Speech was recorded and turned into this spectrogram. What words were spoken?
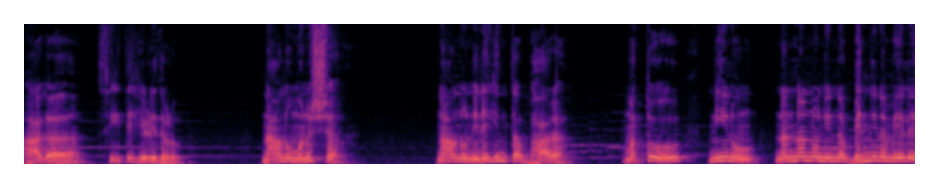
ಆಗ ಸೀತೆ ಹೇಳಿದಳು, ನಾನು ಮನುಷ್ಯ, ನಾನು ನಿನಗಿಂತ ಭಾರ, ಮತ್ತು ನೀನು ನನ್ನನ್ನು ನಿನ್ನ ಬೆನ್ನಿನ ಮೇಲೆ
